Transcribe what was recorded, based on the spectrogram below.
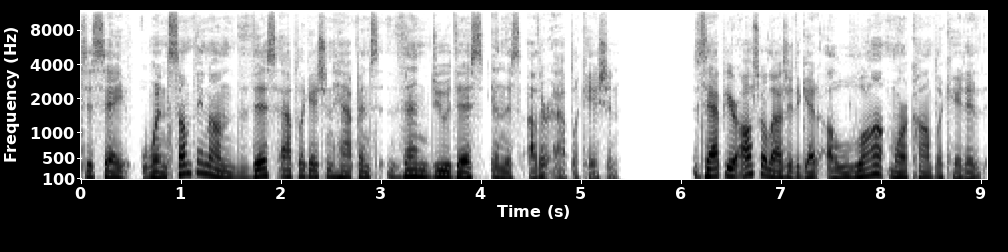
to say, when something on this application happens, then do this in this other application. Zapier also allows you to get a lot more complicated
